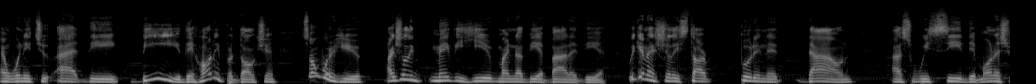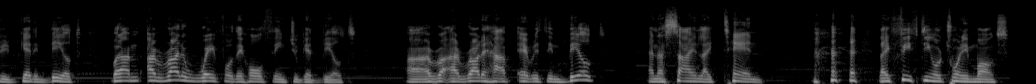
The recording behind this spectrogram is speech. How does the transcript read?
And we need to add the bee, the honey production, somewhere here. Actually, maybe here might not be a bad idea. We can actually start putting it down as we see the monastery getting built. But I'm, I'd rather wait for the whole thing to get built. Uh, I'd rather have everything built and assign like 10, like 15 or 20 monks.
